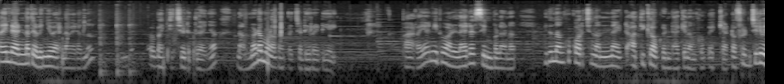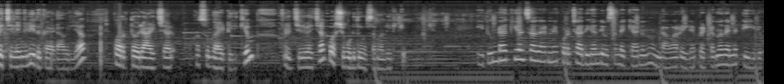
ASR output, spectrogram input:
അതിന്റെ എണ്ണ തെളിഞ്ഞു വരണ വരെ ഒന്ന് വറ്റിച്ചെടുത്തു കഴിഞ്ഞാൽ നമ്മുടെ മുളകപ്പച്ചടി റെഡിയായി. പറയാൻ ഇത് വളരെ സിമ്പിളാണ്. ഇത് നമുക്ക് കുറച്ച് നന്നായിട്ട് അധികമൊക്കെ ഉണ്ടാക്കി നമുക്ക് വെക്കാം കേട്ടോ ഫ്രിഡ്ജിൽ വെച്ചില്ലെങ്കിൽ ഇത് കേടാവില്ല. പുറത്ത് ഒരാഴ്ച ഒക്കെ സുഖമായിട്ടിരിക്കും. ഫ്രിഡ്ജിൽ വെച്ചാൽ കുറച്ചുകൂടി ദിവസങ്ങളിലിരിക്കും. ഇതുണ്ടാക്കിയാൽ സാധാരണ കുറച്ചധികം ദിവസം വെക്കാനൊന്നും ഉണ്ടാവാറില്ല. പെട്ടെന്ന് തന്നെ തീരും.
